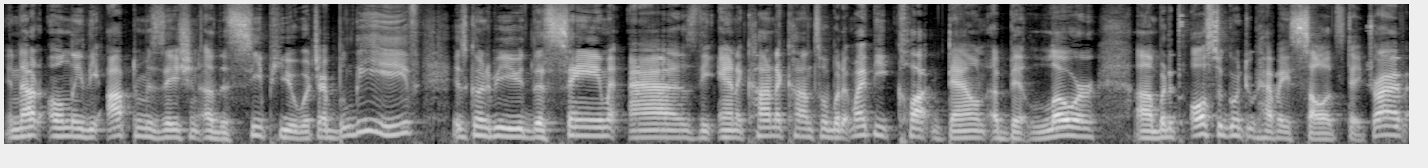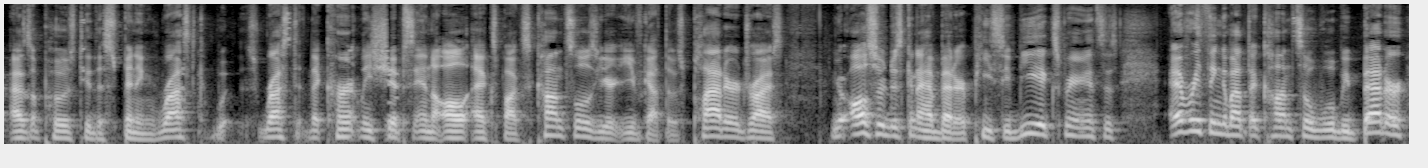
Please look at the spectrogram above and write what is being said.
in not only the optimization of the CPU, which I believe is going to be the same as the Anaconda console, but it might be clocked down a bit lower. Um, but it's also going to have a solid state drive as opposed to the spinning Rust, Rust that currently ships in all Xbox consoles. you have got those platter drives. You're also just going to have better PCB experiences. Everything about the console will be better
